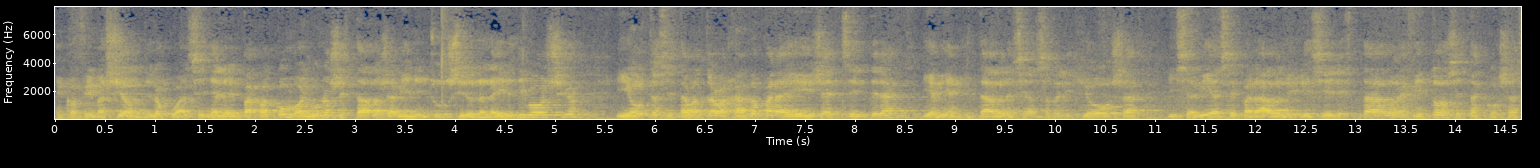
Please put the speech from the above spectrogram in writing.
En confirmación de lo cual señala el Papa cómo algunos estados ya habían introducido la ley del divorcio y otras estaban trabajando para ella, etcétera, y habían quitado la enseñanza religiosa y se había separado la iglesia y el Estado, en fin, todas estas cosas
